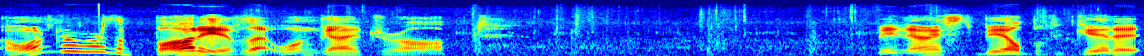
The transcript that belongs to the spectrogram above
I wonder where the body of that one guy dropped. Be nice to be able to get it.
